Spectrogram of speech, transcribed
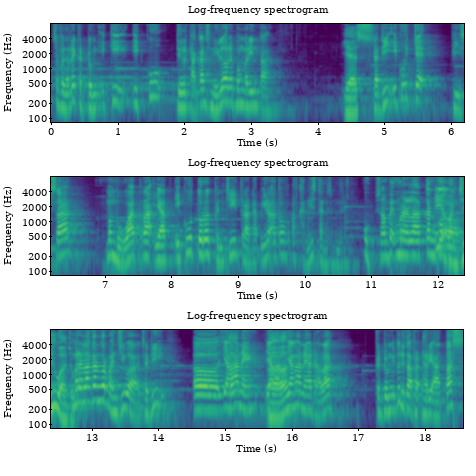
sebenarnya gedung iki iku diledakkan sendiri oleh pemerintah. Yes. Jadi iku cek bisa membuat rakyat iku turut benci terhadap Irak atau Afghanistan sebenarnya. Uh, sampai merelakan Iya, korban jiwa, Cuk. Merelakan korban jiwa. Jadi eh, yang aneh, yang Ah. yang aneh adalah gedung itu ditabrak dari atas,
